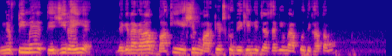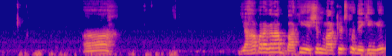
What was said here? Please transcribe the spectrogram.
निफ्टी में तेज़ी रही है, लेकिन अगर आप बाकी एशियन मार्केट्स को देखेंगे, जैसा कि मैं आपको दिखाता हूँ यहाँ पर अगर आप बाकी एशियन मार्केट्स को देखेंगे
